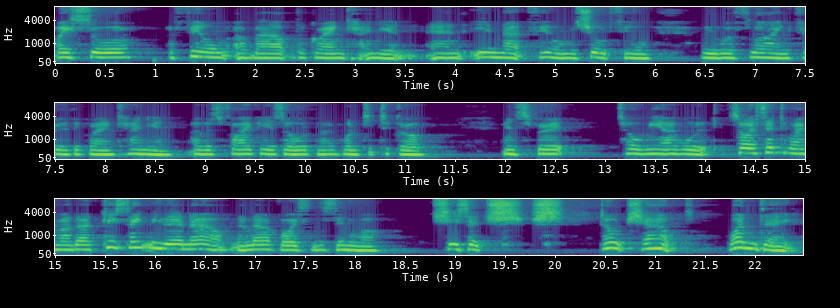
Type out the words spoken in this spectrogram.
I saw a film about the Grand Canyon, and in that film, a short film, we were flying through the Grand Canyon. I was five years old and I wanted to go. And Spirit told me I would. So I said to my mother, please take me there now, in a loud voice in the cinema. She said, shh, shh, don't shout. One day.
